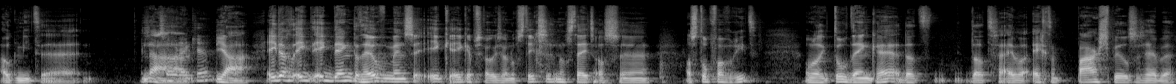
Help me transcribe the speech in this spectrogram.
ook niet... zo, denk je? Ja, ik, dacht, ik, ik denk dat heel veel mensen... Ik, ik heb sowieso nog Stichtse nog steeds als, eh, als topfavoriet. Omdat ik toch denk hè, dat, dat zij wel echt een paar speelsters hebben...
